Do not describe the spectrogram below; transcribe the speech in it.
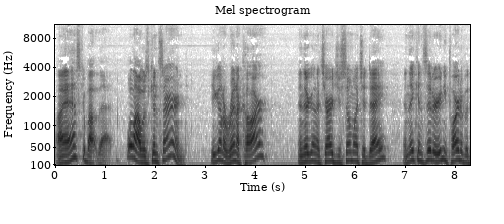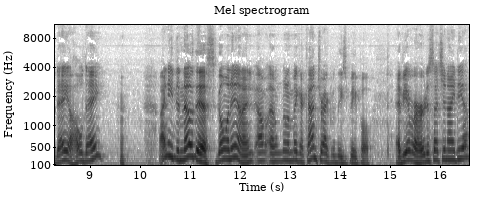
I asked about that. Well, I was concerned. You're going to rent a car and they're going to charge you so much a day and they consider any part of a day a whole day? I need to know this going in. I, am going to make a contract with these people. Have you ever heard of such an idea?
